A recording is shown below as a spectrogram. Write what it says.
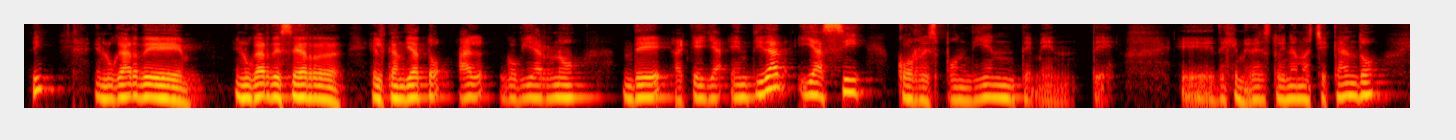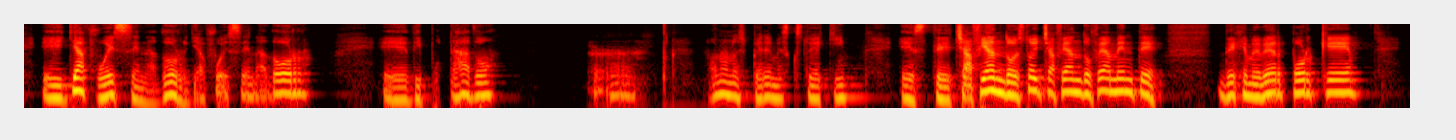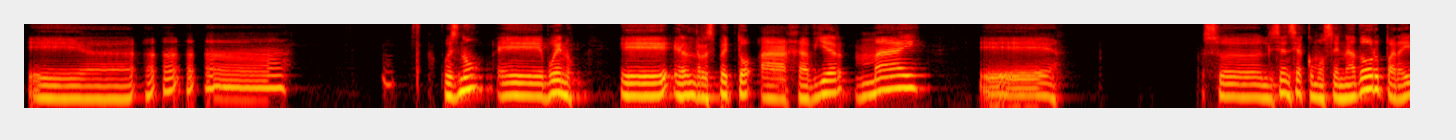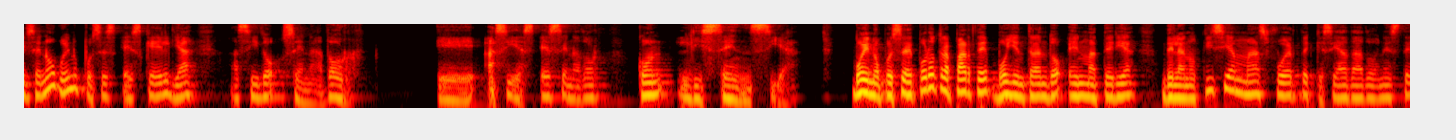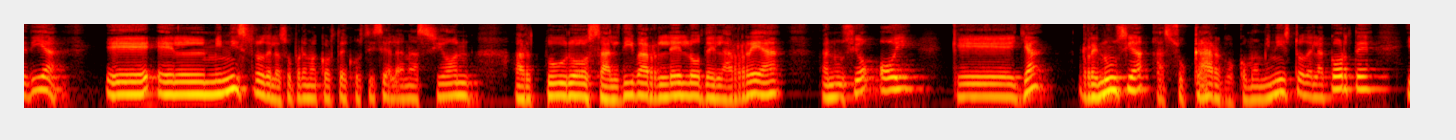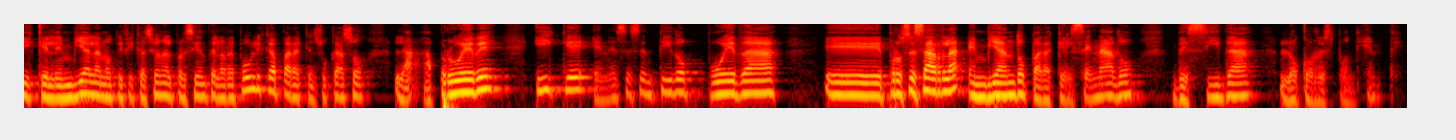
¿sí? En lugar de, en lugar de ser el candidato al gobierno de aquella entidad y así correspondientemente. Eh, déjeme ver, estoy nada más checando. Eh, ya fue senador, ya fue senador, eh, diputado. No, no, no, espéreme, es que estoy aquí. Este, chafeando, estoy chafeando feamente. Déjeme ver porque. Ah, pues no, bueno, eh, respecto a Javier May, eh, licencia como senador para irse. No, bueno, pues es, es que él ya ha sido senador. Eh, así es, es senador con licencia. Bueno, pues eh, por otra parte, voy entrando en materia de la noticia más fuerte que se ha dado en este día. el ministro de la Suprema Corte de Justicia de la Nación, Arturo Saldívar Lelo de la REA, anunció hoy que ya renuncia a su cargo como ministro de la Corte y que le envía la notificación al presidente de la República para que en su caso la apruebe y que en ese sentido pueda eh, procesarla enviando para que el Senado decida lo correspondiente.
